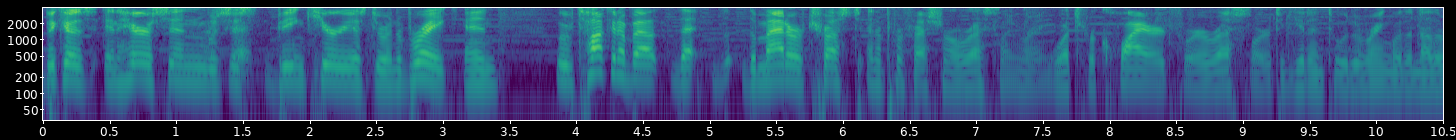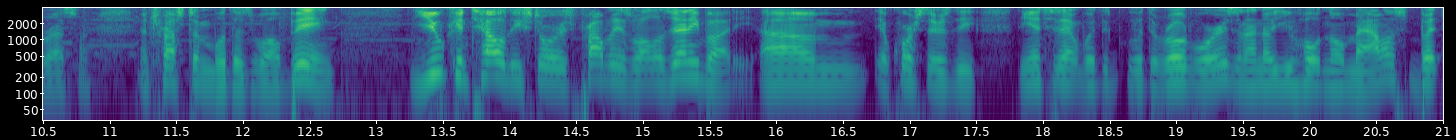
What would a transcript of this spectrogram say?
because and Harrison was just being curious during the break, and we were talking about that the matter of trust in a professional wrestling ring. What's required for a wrestler to get into the ring with another wrestler and trust him with his well-being. You can tell these stories probably as well as anybody. Um, of course, there's the, the incident with the, with the Road Warriors, and I know you hold no malice, but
